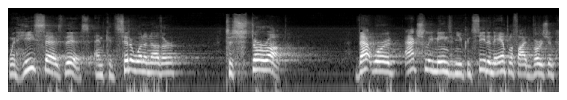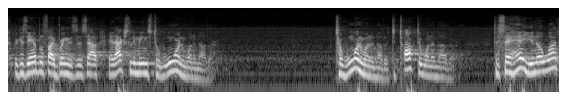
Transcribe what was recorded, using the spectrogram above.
when he says this, and consider one another to stir up, that word actually means, and you can see it in the Amplified version because the Amplified brings this out, it actually means to warn one another. To warn one another, to talk to one another, to say, hey, you know what?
